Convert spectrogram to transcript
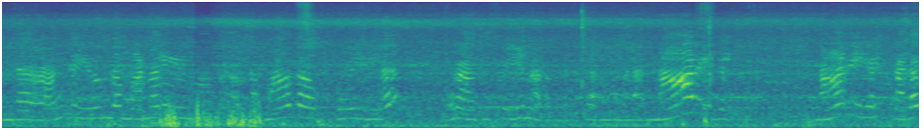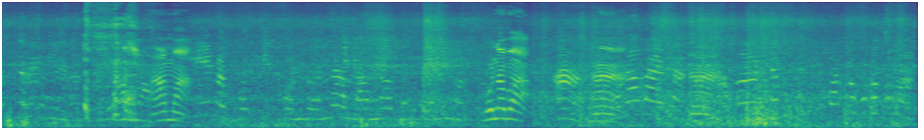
அந்த அங்க இருந்த மணல் அந்த மாதா கோயில்ல ஒரு அதிசயம் நடந்திருக்கு அங்க நாரைகள் நாரைகள் கடற்கரையில் ஆமா. மீனை கொத்தி கொண்டு வந்து அந்த அம்மாவுக்கு உணவா. உணவா இல்ல. அவன்கிட்ட கொண்டு கொடுக்கணும்.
